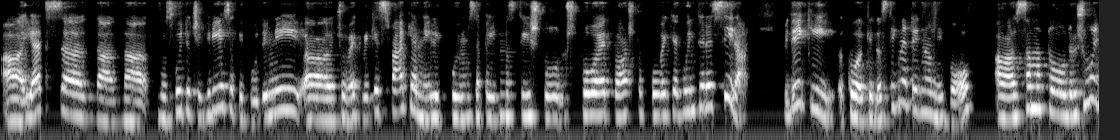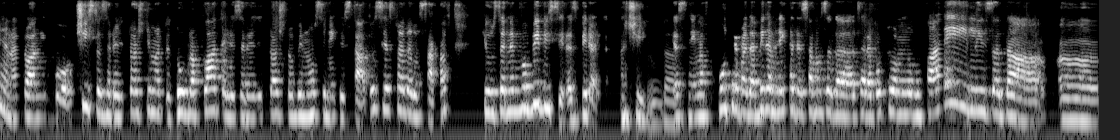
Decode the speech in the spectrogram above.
А, јас на, на, во своите 40 години а, човек веќе сваќа нели кои му се предности што што е тоа што повеќе го интересира. Бидејќи кога ќе достигнете едно ниво, а, самото одржување на тоа ниво, чисто заради тоа што имате добра плата или заради тоа што би носи некој статус, јас тоа да го сакав, ќе останем во BBC, разбирате. Значи, да. јас немав потреба да бидам некаде само за да заработувам многу пари или за да а,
